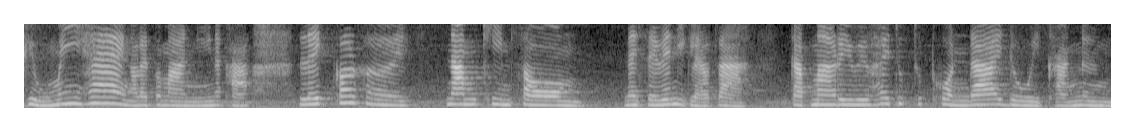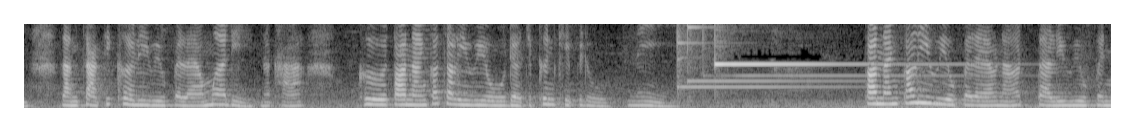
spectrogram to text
ผิวไม่แห้งอะไรประมาณนี้นะคะ เล็กก็เลยนำครีมซองในเซเว่นอีกแล้วจ้ะกลับมารีวิวให้ทุกๆคนได้ดูอีกครั้งหนึ่ง หลังจากที่เคยรีวิวไปแล้วเมื่อดีนะคะ คือตอนนั้นก็จะรีวิว เดี๋ยวจะขึ้นคลิปไปดูนี่ ตอนนั้นก็รีวิวไปแล้วนะ แต่รีวิวเป็น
